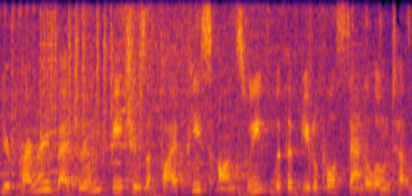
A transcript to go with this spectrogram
Your primary bedroom features a five-piece ensuite with a beautiful standalone tub.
